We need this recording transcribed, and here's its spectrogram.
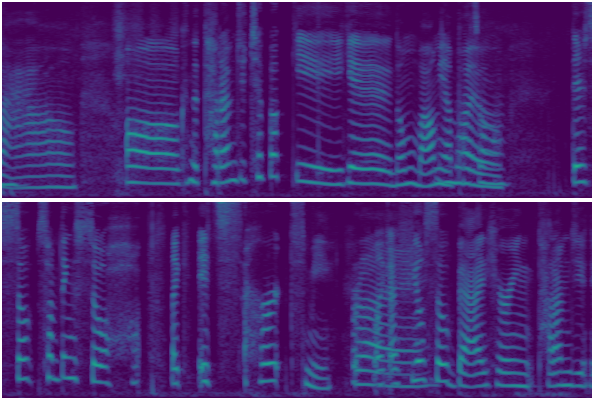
와우. 어, 근데 다람쥐 챗바퀴 이게 너무 마음이 아파요. 맞아. There's so something so hot, like it's hurts me. Like I feel Right. so bad hearing 다람쥐.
